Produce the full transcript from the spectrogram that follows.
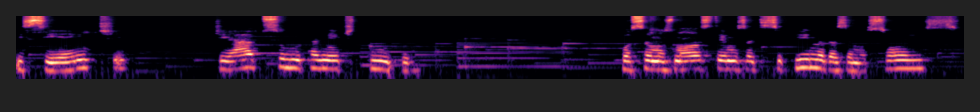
e ciente de absolutamente tudo. Possamos nós termos a disciplina das emoções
